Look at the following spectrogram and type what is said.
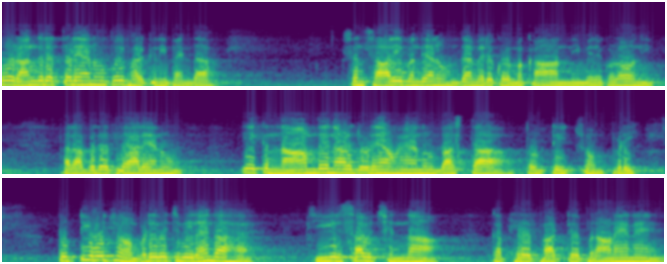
ਉਹ ਰੰਗ ਰਤੜਿਆਂ ਨੂੰ ਕੋਈ ਫ਼ਰਕ ਨਹੀਂ ਪੈਂਦਾ। ਸੰਸਾਰੀ ਬੰਦਿਆਂ ਨੂੰ ਹੁੰਦਾ, ਮੇਰੇ ਕੋਲ ਮਕਾਨ ਨਹੀਂ, ਮੇਰੇ ਕੋਲ ਉਹ ਨਹੀਂ। ਪਰ ਰੱਬ ਦੇ ਪਿਆਰਿਆਂ ਨੂੰ ਇੱਕ ਨਾਮ ਦੇ ਨਾਲ ਜੁੜਿਆ ਹੋਇਆਂ ਨੂੰ ਬਸਤਾ ਟੁੰਟੀ ਝੌਂਪੜੀ। ਟੁੱਟੀ ਹੋਈ ਝੌਂਪੜੀ ਵਿੱਚ ਵੀ ਰਹਿੰਦਾ ਹੈ। ਚੀਰ ਸਭ ਛਿੰਨਾ, ਕੱਪੜੇ ਪਾਟੇ ਪੁਰਾਣੇ ਨੇ।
